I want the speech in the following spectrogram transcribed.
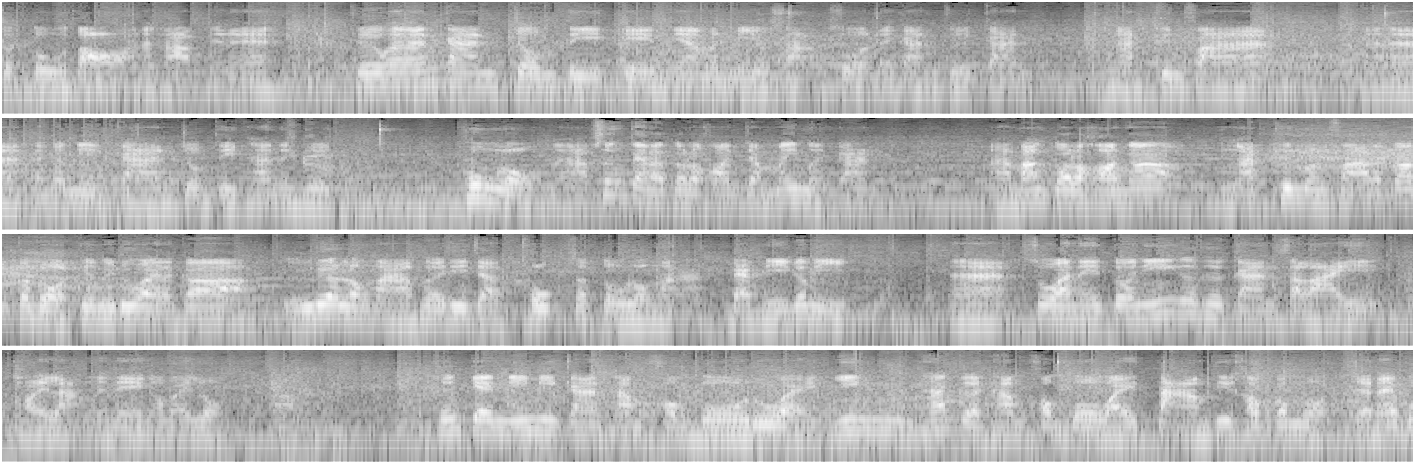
ศัตรูต่อนะครับเห็นไหมคือเพราะฉะนั้นการโจมตีเกมเนี้ยมันมีอยู่ 3 ส่วนด้วยกัน คือการงัดขึ้นฟ้านะฮะแล้วก็มีการโจมตีขั้นหนึ่งคือพุ่งลงนะครับ ซึ่งแต่ละตัวละครจะไม่เหมือนกัน อ่าบางตัวละครก็งัดขึ้นบนฟ้าแล้วก็กระโดดขึ้นไปด้วย แล้วก็เลื่อนลงมาเพื่อที่จะทุบศัตรูลงมา แบบนี้ก็มีนะฮะส่วนในตัวนี้ก็คือการสไลด์ถอยหลังนั่นเองเอาไว้หลบนะครับซึ่งเกมนี้มีการทำ combo ด้วย ยิ่งถ้าเกิดทำ combo ไว้ตามที่เขากำหนดจะได้โบ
